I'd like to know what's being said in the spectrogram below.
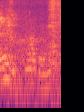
给你，那给你。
